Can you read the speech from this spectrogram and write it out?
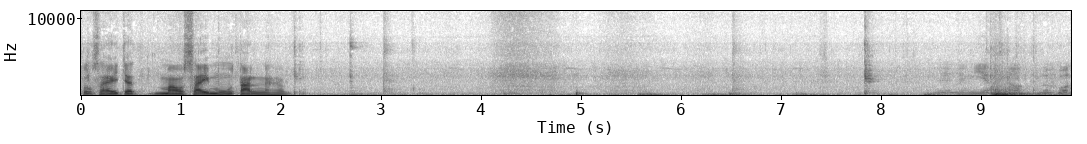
สงสัยจะเมาไส้หมูตันนะครับ เนี่ยยังเงียบเนาะแล้วว่า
